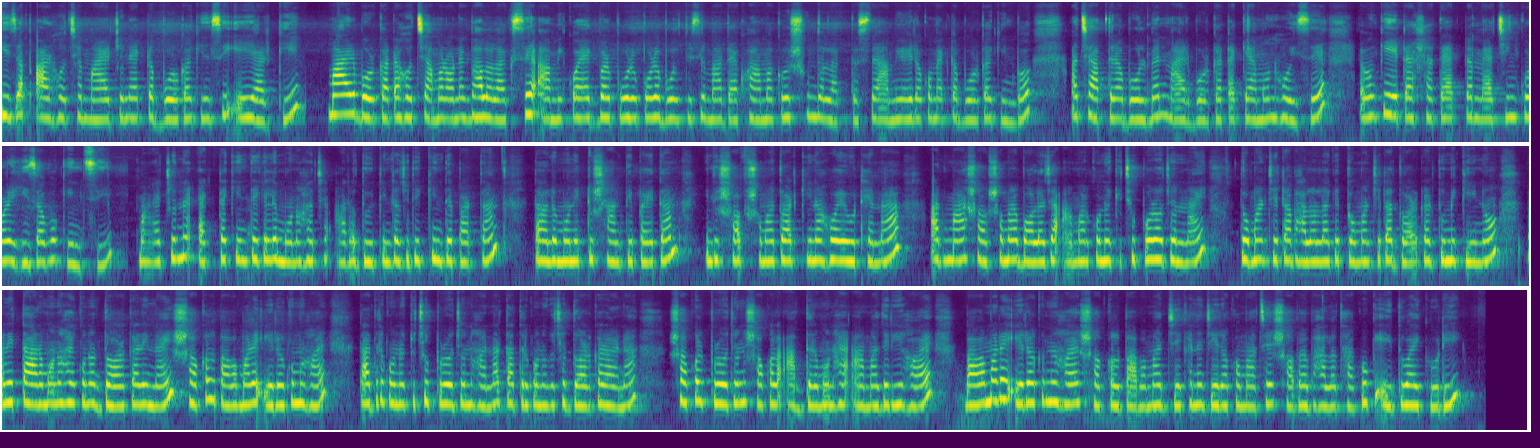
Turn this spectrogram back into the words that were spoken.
হিজাব আর হচ্ছে মায়ের জন্য একটা বোরকা কিনছি, এই আর কি। মায়ের বোরকাটা হচ্ছে আমার অনেক ভালো লাগছে। আমি কয়েকবার পরে পরে বলতেছি, মা, দেখো, আমাকেও সুন্দর লাগতেছে। আমিও এরকম একটা বোরকা কিনবো। আচ্ছা আপনারা বলবেন মায়ের বোরকাটা কেমন হয়েছে এবং কি এটার সাথে একটা ম্যাচিং করে হিজাবও কিনছি। মায়ের জন্য একটা কিনতে গেলে মনে হয় যে আরও দুই তিনটা যদি কিনতে পারতাম, তাহলে মনে একটু শান্তি পাইতাম। কিন্তু সব সময় তো আর কিনা হয়ে ওঠে না। আর মা সব সময় বলে যে, আমার কোনো কিছু প্রয়োজন নাই। তোমার যেটা ভালো লাগে, তোমার যেটা দরকার তুমি কিনো। মানে তার মনে হয় কোনো দরকারই নাই। সকল বাবা মারা এরকম হয়, তাদের কোনো কিছু প্রয়োজন হয় না, তাদের কোনো কিছু দরকার হয় না। সকল প্রয়োজন সকল আবদার মনে হয় আমাদেরই হয়। বাবা মারা এরকমই হয়, সকল বাবা মা যেখানে যেরকম আছে সবাই ভালো থাকুক, এই দোয়াই করি।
